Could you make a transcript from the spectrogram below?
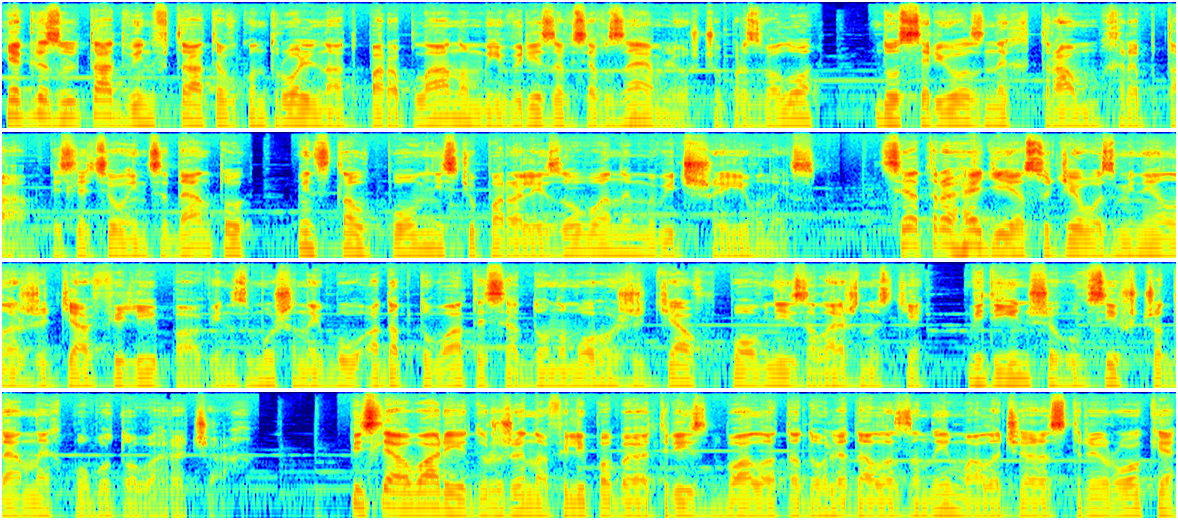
Як результат, він втратив контроль над парапланом і врізався в землю, що призвело до серйозних травм хребта. Після цього інциденту він став повністю паралізованим від шиї вниз. Ця трагедія суттєво змінила життя Філіпа. Він змушений був адаптуватися до нового життя в повній залежності від інших у всіх щоденних побутових речах. Після аварії дружина Філіпа Беатріс дбала та доглядала за ним, але через три роки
